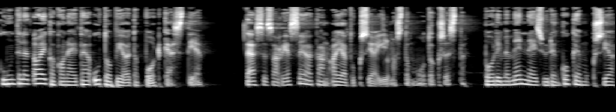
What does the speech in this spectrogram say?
Kuuntelet aikakoneita ja utopioita podcastia. Tässä sarjassa jaetaan ajatuksia ilmastonmuutoksesta. Pohdimme menneisyyden kokemuksia,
